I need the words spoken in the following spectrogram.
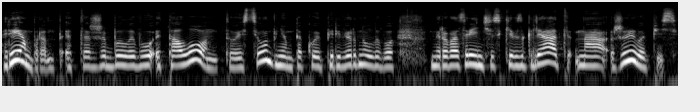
Рембрандт, это же был его эталон, то есть он в нем такой перевернул его мировоззренческий взгляд на живопись,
